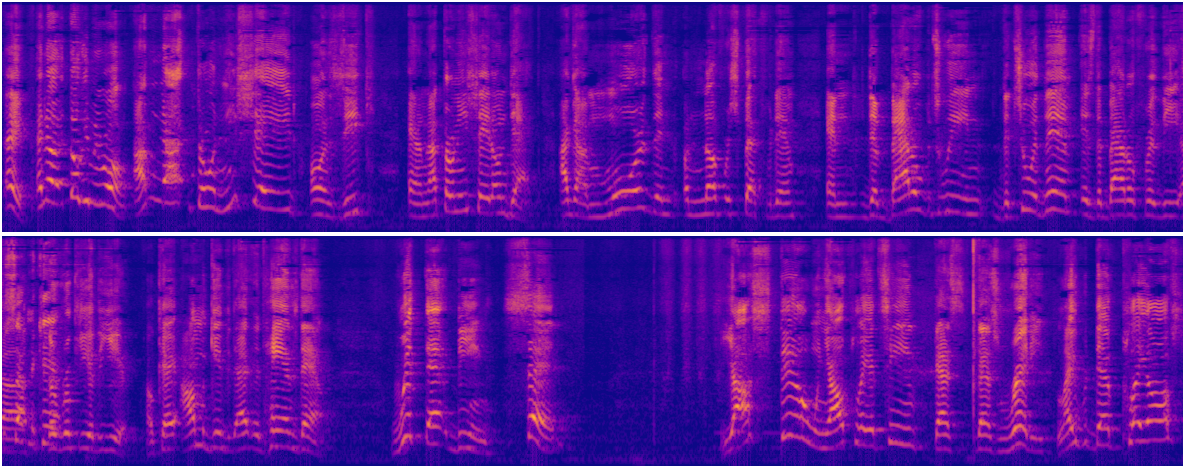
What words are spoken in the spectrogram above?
Hey, and uh, don't get me wrong. I'm not throwing any shade on Zeke, and I'm not throwing any shade on Dak. I got more than enough respect for them. And the battle between the two of them is the battle for the uh, the rookie of the year. Okay, I'm gonna give you that hands down. With that being said, y'all still when y'all play a team that's that's ready, Labor Day playoffs.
